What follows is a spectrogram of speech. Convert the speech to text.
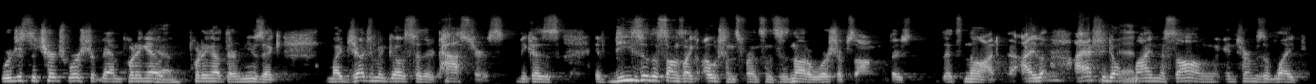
we're just a church worship band putting out yeah. putting out their music. My judgment goes to their pastors because if these are the songs like Oceans, for instance, is not a worship song. There's it's not. I mm-hmm. I actually don't mind the song in terms of like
